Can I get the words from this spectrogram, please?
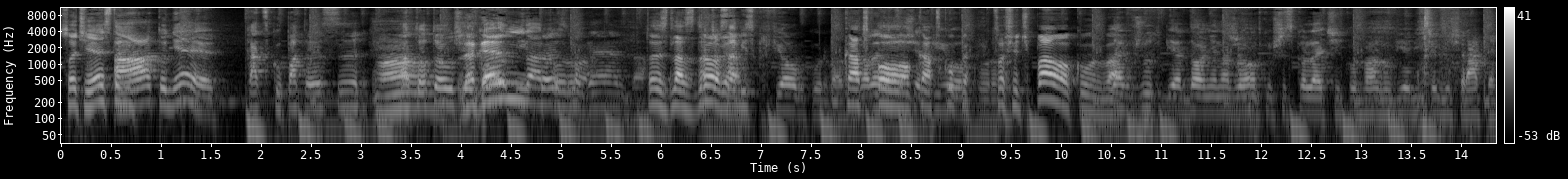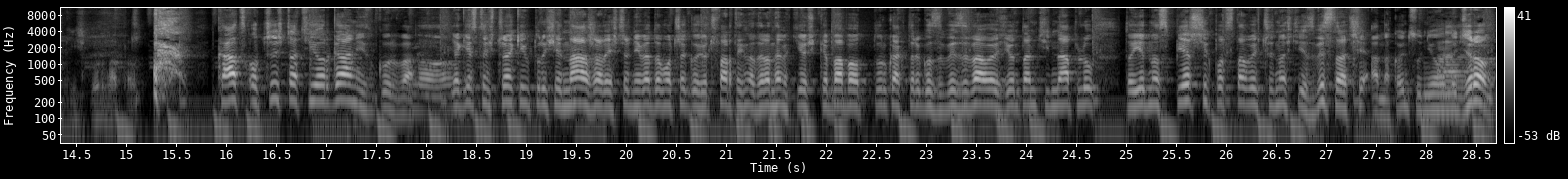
Słuchajcie, ja jestem... A, to nie, kac kupa to jest... y, A, A to, to już legenda, jest... To jest legenda. To jest dla A zdrowia. czasami z krwią, kurwa. Kac, Zależy, o, co się ćpało, kurwa. Jak wrzut pierdolnie na żołądku wszystko leci, kurwa, lub wielicie gdzieś rak jakiś, kurwa, to... Kac oczyszcza ci organizm, kurwa. No. Jak jesteś człowiekiem, który się nażar jeszcze nie wiadomo czegoś o czwartej nad ranem jakiegoś kebaba od Turka, którego zwyzywałeś i on tam ci napluł, to jedno z pierwszych podstawowych czynności jest wystrać się, a na końcu nie umyć A, rąk.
